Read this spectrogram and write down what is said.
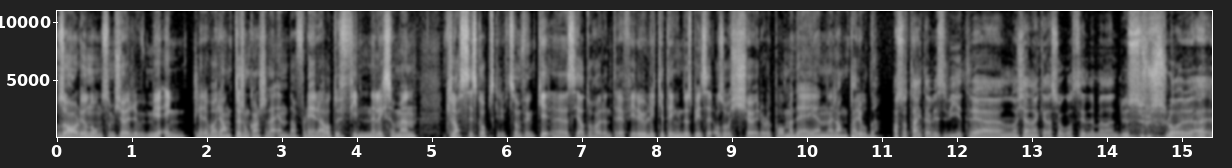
Og så har du jo noen som kjører mye enklere varianter, som kanskje det er enda flere av. At du finner liksom en klassisk oppskrift som funker. Eh, si at du har en tre-fire ulike ting du spiser, og så kjører du på med det i en lang periode. Altså tenk deg hvis vi tre, Nå kjenner jeg ikke deg så godt, Sindre, men du, slår, eh,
